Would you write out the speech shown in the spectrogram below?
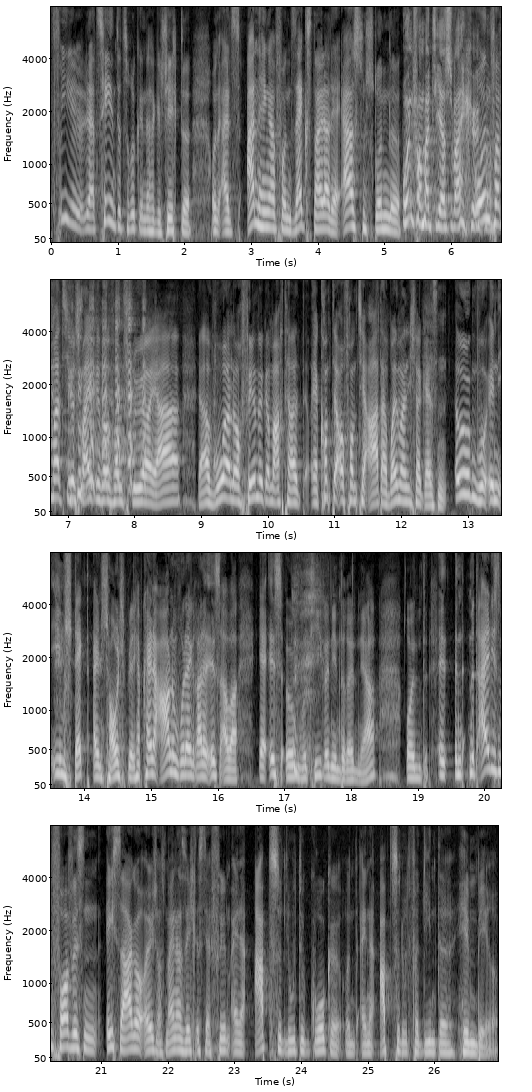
viele Jahrzehnte zurück in der Geschichte und als Anhänger von Zack Snyder der ersten Stunde. Und von Matthias Schweighöfer. Und von Matthias Schweighöfer von früher, ja, ja, wo er noch Filme gemacht hat. Er kommt ja auch vom Theater, wollen wir nicht vergessen. Irgendwo in ihm steckt ein Schauspieler. Ich habe keine Ahnung, wo der gerade ist, aber er ist irgendwo tief in ihm drin, ja. Und äh, mit all diesem Vorwissen, ich sage euch, aus meiner Sicht ist der Film eine absolute Gurke und eine absolut verdiente Himbeere.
